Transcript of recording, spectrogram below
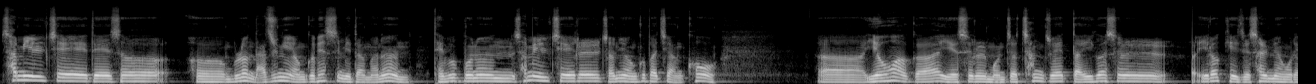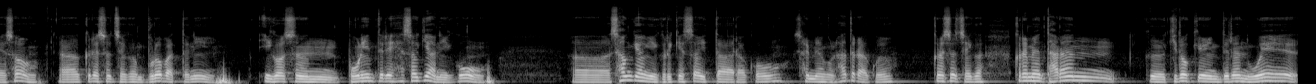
삼위일체에 대해서 어, 물론 나중에 언급했습니다만은 대부분은 삼위일체를 전혀 언급하지 않고 어, 여호와가 예수를 먼저 창조했다 이것을 이렇게 이제 설명을 해서 아, 그래서 제가 물어봤더니 이것은 본인들의 해석이 아니고 어, 성경이 그렇게 써 있다라고 설명을 하더라고요. 그래서 제가 그러면 다른 그 기독교인들은 왜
